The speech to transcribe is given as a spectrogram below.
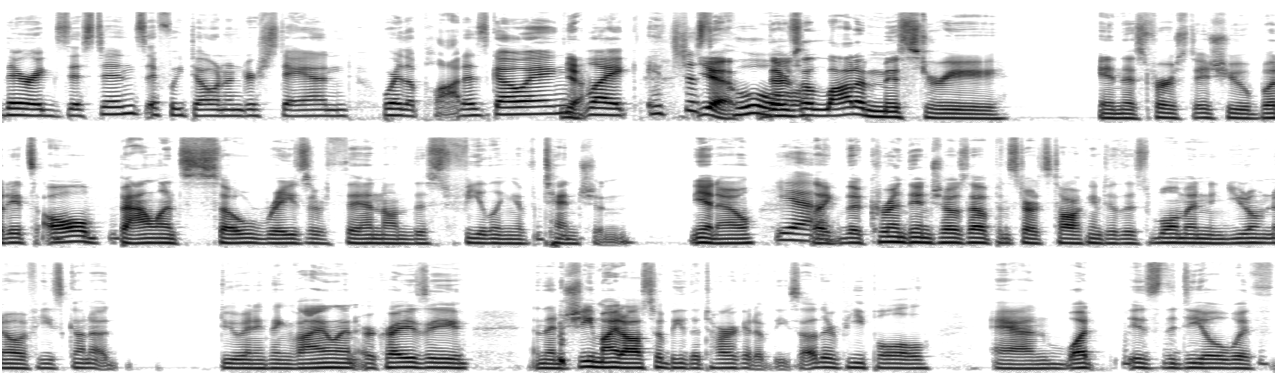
their existence if we don't understand where the plot is going. Yeah. Like it's just yeah, cool. there's a lot of mystery in this first issue, but it's all Mm-hmm. balanced so razor thin on this feeling of tension. You know, yeah. like the Corinthian shows up and starts talking to this woman, and you don't know if he's gonna do anything violent or crazy, and then she might also be the target of these other people. And what is the deal with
